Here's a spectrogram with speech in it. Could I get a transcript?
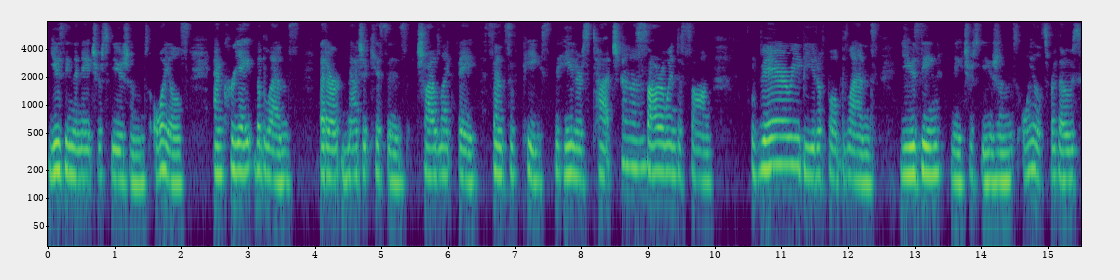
using the Nature's Fusions oils and create the blends that are magic kisses, childlike faith, sense of peace, the healer's touch, uh-huh. sorrow into song. Very beautiful blends using Nature's Fusions oils for those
